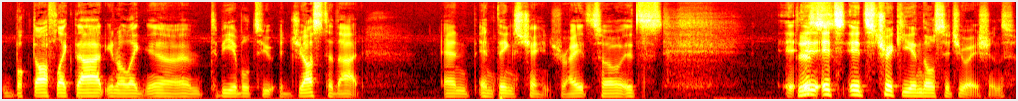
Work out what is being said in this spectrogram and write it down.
booked off like that you know like uh, to be able to adjust to that and and things change right? So it's it, This- it's it's tricky in those situations.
